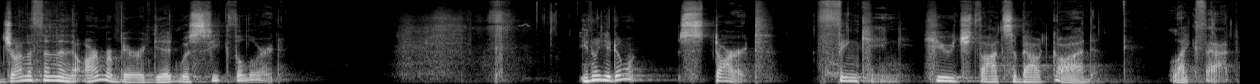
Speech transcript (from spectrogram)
Jonathan and the armor bearer did was seek the Lord. You know, you don't start thinking huge thoughts about God like that.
